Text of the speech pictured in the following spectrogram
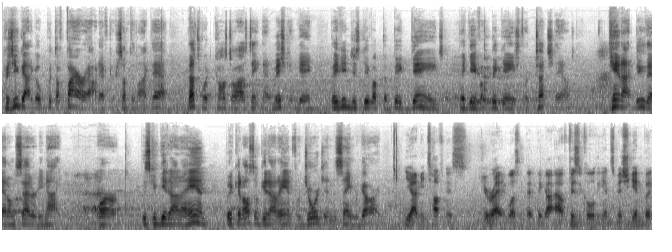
because you got to go put the fire out after something like that. That's what cost Ohio State in that Michigan game. They didn't just give up the big gains; they gave up big gains for touchdowns. Cannot do that on Saturday night, or this could get out of hand. But it could also get out of hand for Georgia in the same regard. Yeah, I mean toughness. You're right. It wasn't that they got out physical against Michigan, but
